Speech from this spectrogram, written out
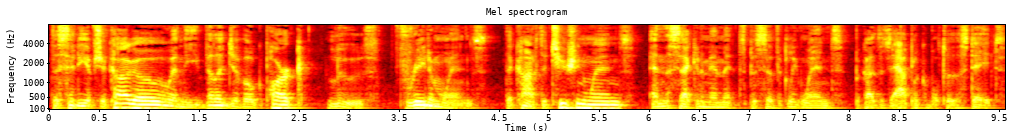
the city of Chicago and the village of Oak Park lose. Freedom wins. The Constitution wins, and the Second Amendment specifically wins because it's applicable to the states.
